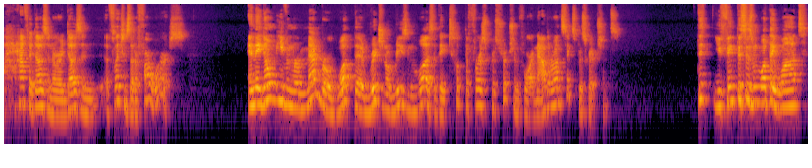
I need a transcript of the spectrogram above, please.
half a dozen or a dozen afflictions that are far worse. And they don't even remember what the original reason was that they took the first prescription for. And now they're on six prescriptions. you think this isn't what they want?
